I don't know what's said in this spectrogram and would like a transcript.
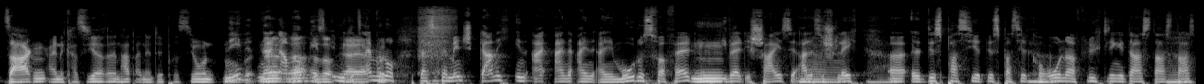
sagen, eine Kassiererin hat eine Depression. Nee, nur, nein, ne? aber also, mir ja, geht's ja, einfach gut. nur, dass sich der Mensch gar nicht in einen ein, ein Modus verfällt. Mhm. Die Welt ist scheiße, alles ja, ist schlecht, ja. äh, das passiert, das passiert, Corona, Flüchtlinge, das, das, das.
